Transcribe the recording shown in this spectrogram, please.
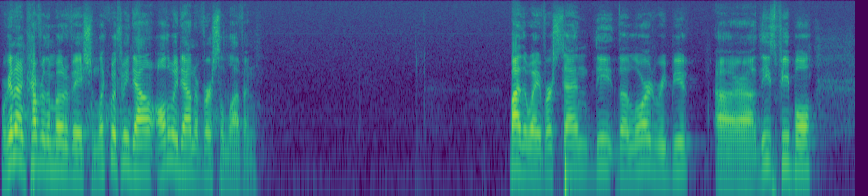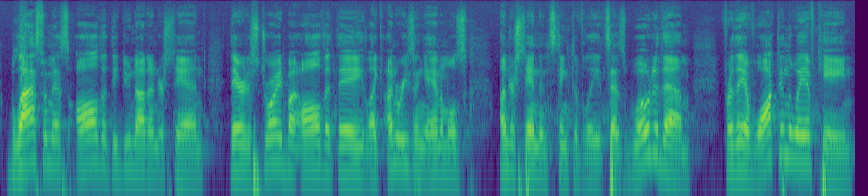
We're going to uncover the motivation. Look with me down, all the way down to verse 11. By the way, verse 10 the, the Lord rebuked uh, these people, blasphemous, all that they do not understand. They are destroyed by all that they, like unreasoning animals, understand instinctively. It says, Woe to them, for they have walked in the way of Cain.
